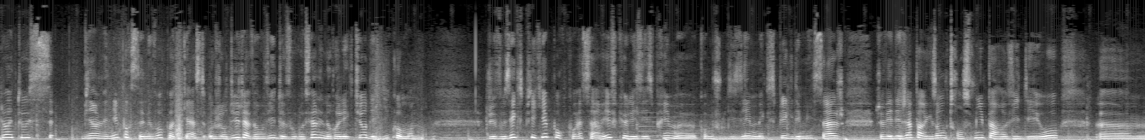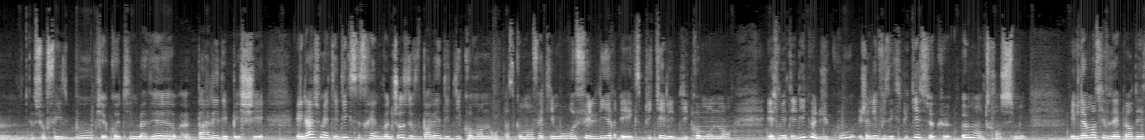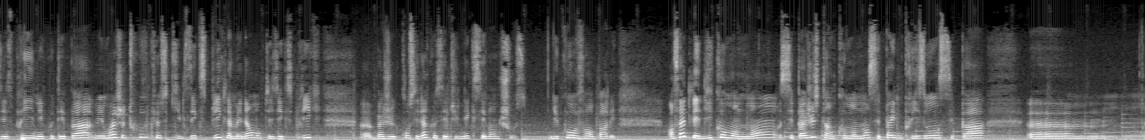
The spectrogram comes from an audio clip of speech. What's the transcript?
Hello à tous, bienvenue pour ce nouveau podcast. Aujourd'hui j'avais envie de vous refaire une relecture des 10 commandements. Je vais vous expliquer pourquoi. Ça arrive que les esprits, comme je vous le disais, m'expliquent des messages. J'avais déjà par exemple transmis par vidéo euh, sur Facebook quand ils m'avaient euh, parlé des péchés. Et là je m'étais dit que ce serait une bonne chose de vous parler des 10 commandements. Parce que moi en fait ils m'ont refait lire et expliquer les 10 commandements. Et je m'étais dit que du coup j'allais vous expliquer ce que eux m'ont transmis. Évidemment, si vous avez peur des esprits, n'écoutez pas. Mais moi, je trouve que ce qu'ils expliquent, la manière dont ils expliquent, euh, bah, je considère que c'est une excellente chose. Du coup, on va en parler. En fait, les dix commandements, c'est pas juste un commandement, c'est pas une prison, c'est pas. Euh,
